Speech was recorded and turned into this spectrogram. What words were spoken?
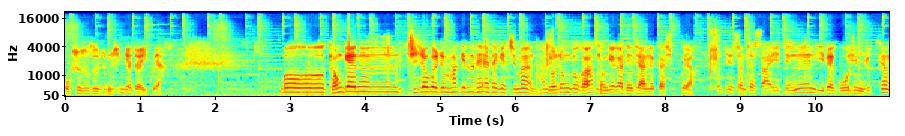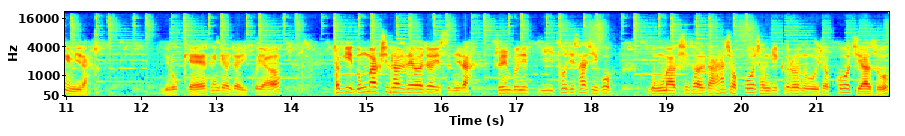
옥수수도 좀 심겨져 있고요. 뭐 경계는 지적을 좀 확인을 해야 되겠지만 한 요 정도가 경계가 되지 않을까 싶고요. 토지 전체 사이즈는 256평입니다. 이렇게 생겨져 있고요. 저기 농막 시설 되어져 있습니다. 주인분이 이 토지 사시고 농막 시설 다 하셨고 전기 끌어 놓으셨고 지하수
